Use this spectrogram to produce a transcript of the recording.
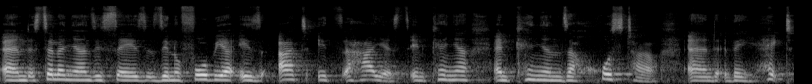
And Stella Nyanzi says xenophobia is at its highest in Kenya and Kenyans are hostile and they hate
